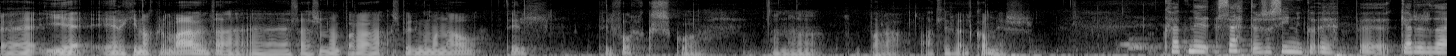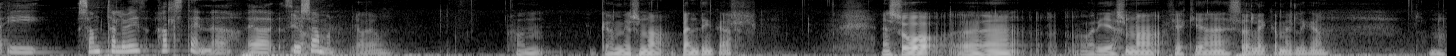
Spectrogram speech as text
Uh, Ég er ekki nokkrum vaf um það uh, það er svona bara spurningum að ná til, til fólks sko þannig að bara allir velkomnir Hvernig settur þessa sýningu upp? Uh, Gerður það í samtali við Hallstein eða, eða þið Já. saman? Já, já hann gaf mér svona bendingar en svo var ég svona fekk ég aðeins að leika mér líka svona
